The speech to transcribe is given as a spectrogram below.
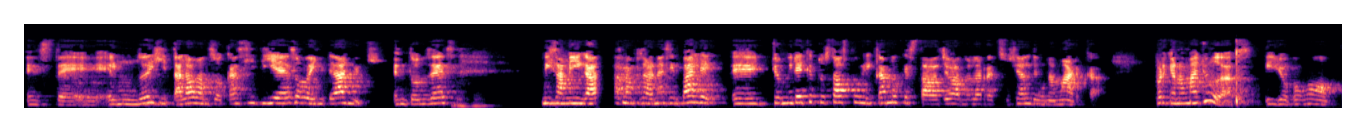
este, el mundo digital avanzó casi 10 o 20 años. Entonces, mis amigas me empezaron a decir, vale, eh, yo miré que tú estabas publicando que estabas llevando la red social de una marca. ¿por qué no me ayudas? Y yo como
